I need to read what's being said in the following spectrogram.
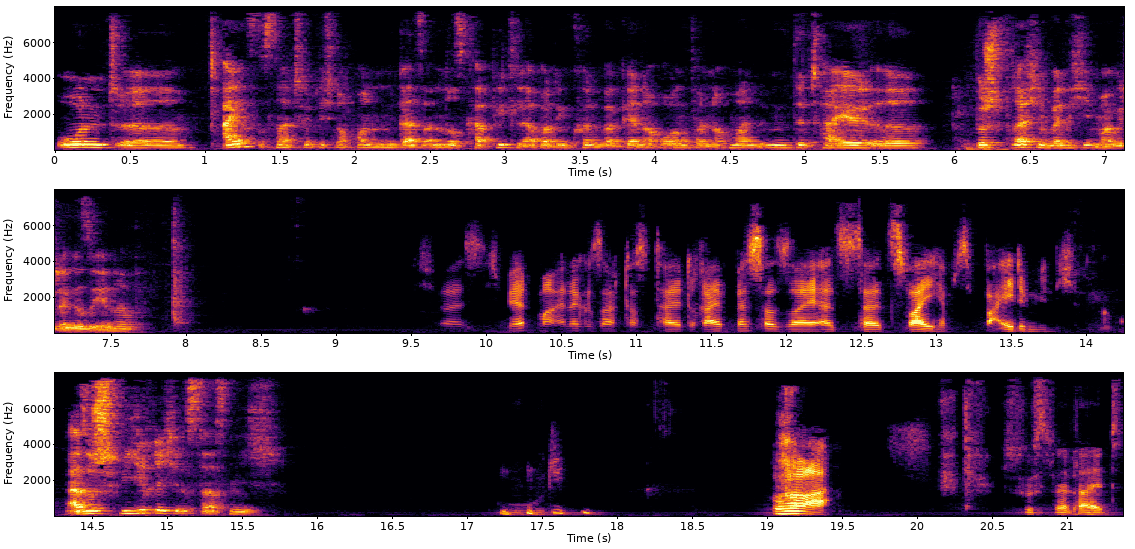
Und äh, eins ist natürlich nochmal ein ganz anderes Kapitel, aber den können wir gerne auch irgendwann nochmal im Detail äh, besprechen, wenn ich ihn mal wieder gesehen habe. Ich weiß nicht, mir hat mal einer gesagt, dass Teil 3 besser sei als Teil 2. Ich habe sie beide mir nicht angeguckt. Also schwierig ist das nicht. Uah. Tut mir leid.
